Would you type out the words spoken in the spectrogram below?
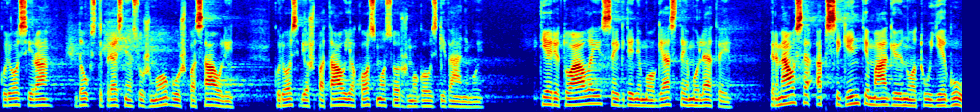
kurios yra daug stipresnės už žmogų, už pasaulį, kurios viešpatauja kosmoso ir žmogaus gyvenimui. Tie ritualai, saigdinimo gestai, amuletai - pirmiausia, apsiginti magijoj nuo tų jėgų.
